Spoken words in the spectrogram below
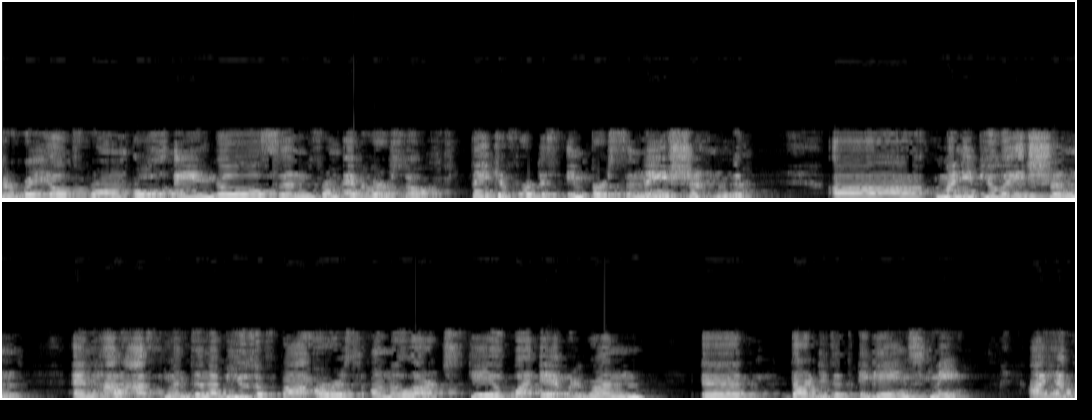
surveilled from all angles and from everywhere. So thank you for this impersonation, uh, manipulation, and harassment and abuse of powers on a large scale by everyone uh, targeted against me. I have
